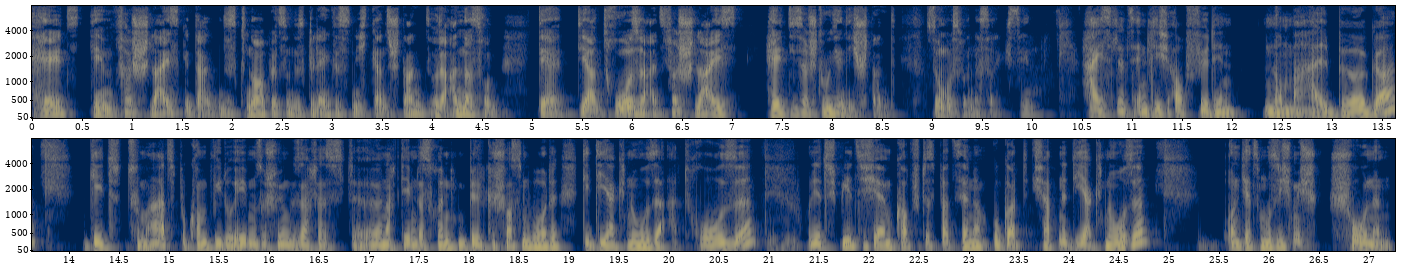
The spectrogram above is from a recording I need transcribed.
hält dem Verschleißgedanken des Knorpels und des Gelenkes nicht ganz stand oder andersrum. Der, die Arthrose als Verschleiß hält dieser Studie nicht stand. So muss man das eigentlich sehen. Heißt letztendlich auch für den Normalbürger, geht zum Arzt, bekommt, wie du eben so schön gesagt hast, äh, nachdem das Röntgenbild geschossen wurde, die Diagnose Arthrose. Und jetzt spielt sich ja im Kopf des Patienten, oh Gott, ich habe eine Diagnose und jetzt muss ich mich schonen.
